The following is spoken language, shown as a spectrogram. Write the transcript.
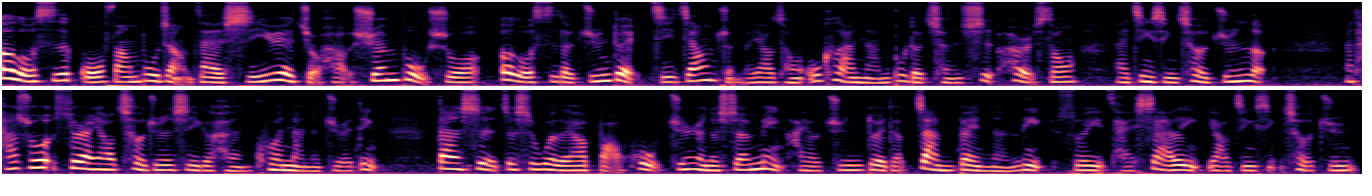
俄罗斯国防部长在十一月九号宣布说，俄罗斯的军队即将准备要从乌克兰南部的城市赫尔松来进行撤军了。那他说，虽然要撤军是一个很困难的决定，但是这是为了要保护军人的生命，还有军队的战备能力，所以才下令要进行撤军。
